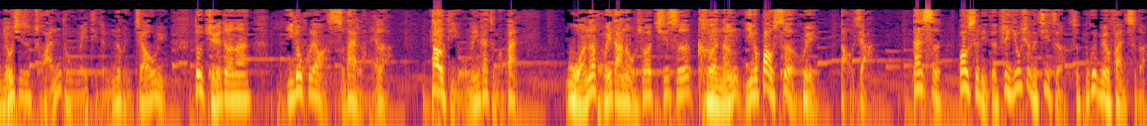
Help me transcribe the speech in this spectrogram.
尤其是传统媒体的人都很焦虑，都觉得呢，移动互联网时代来了，到底我们应该怎么办？我呢回答呢，我说其实可能一个报社会倒下，但是报社里的最优秀的记者是不会没有饭吃的。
